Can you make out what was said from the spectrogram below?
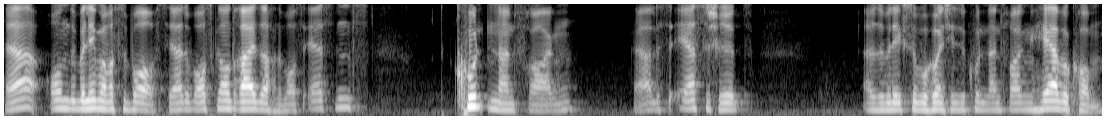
Ja, und überleg mal, was du brauchst. Ja, du brauchst genau drei Sachen. Du brauchst erstens Kundenanfragen ja, das ist der erste Schritt. Also überlegst du, wo kann ich diese Kundenanfragen herbekommen?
